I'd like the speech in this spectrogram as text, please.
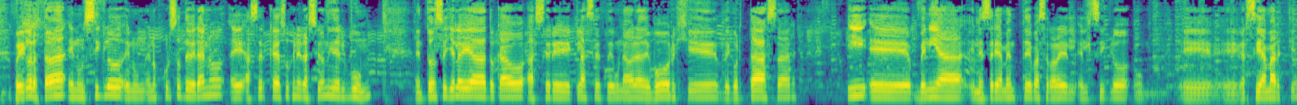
Porque claro, estaba en un ciclo, en, un, en unos cursos de verano eh, acerca de su generación y del boom. Entonces ya le había tocado hacer eh, clases de una hora de Borges, de Cortázar y venía necesariamente para cerrar el, el ciclo um, García Márquez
